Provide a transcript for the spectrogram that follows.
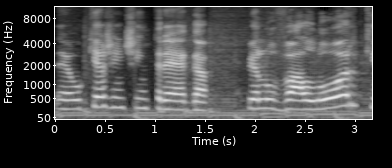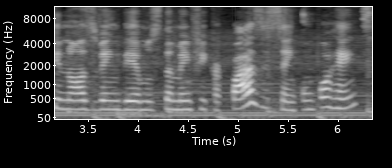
é, o que a gente entrega pelo valor que nós vendemos também fica quase sem concorrentes.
